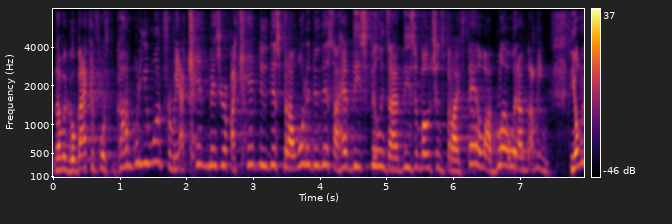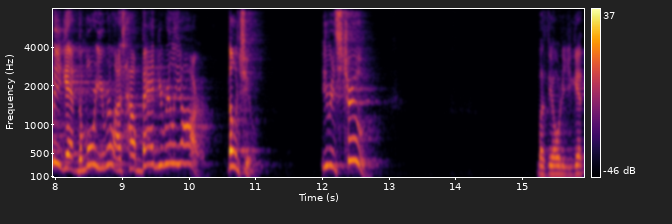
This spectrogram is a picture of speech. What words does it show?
And I would go back and forth, God, what do you want from me? I can't measure up. I can't do this, but I want to do this. I have these feelings. I have these emotions, but I fail. I blow it. I'm, i mean, the older you get, the more you realize how bad you really are, don't you? It's true. But the older you get,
